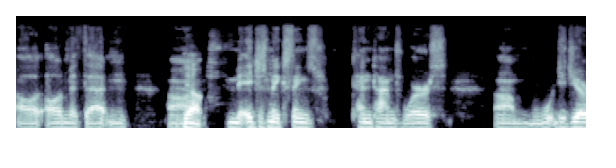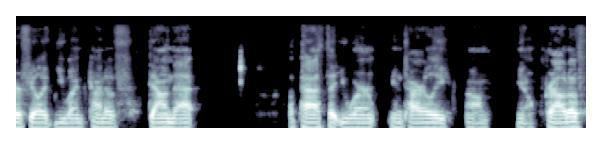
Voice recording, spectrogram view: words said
I'll, I'll admit that and um, yeah. it just makes things 10 times worse um, did you ever feel like you went kind of down that a path that you weren't entirely um, you know proud of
